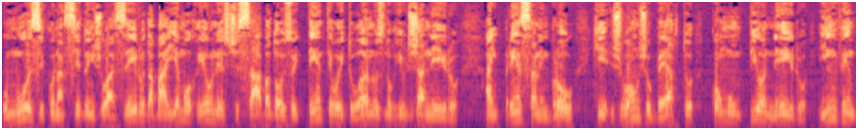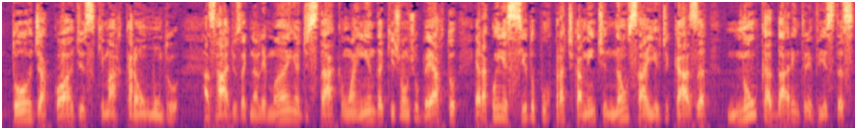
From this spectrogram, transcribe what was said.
O músico, nascido em Juazeiro da Bahia, morreu neste sábado aos 88 anos no Rio de Janeiro. A imprensa lembrou que João Gilberto como um pioneiro e inventor de acordes que marcaram o mundo. As rádios aqui na Alemanha destacam ainda que João Gilberto era conhecido por praticamente não sair de casa, nunca dar entrevistas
